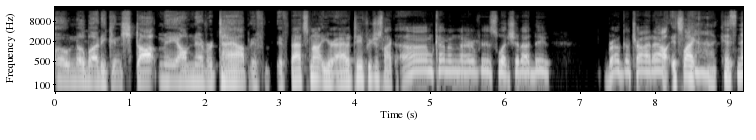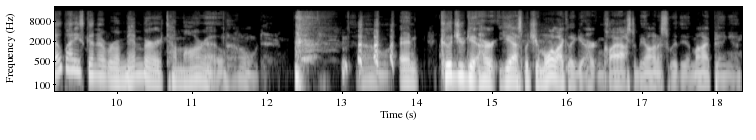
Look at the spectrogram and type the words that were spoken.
oh, nobody can stop me. I'll never tap. If if that's not your attitude, if you're just like, I'm kind of nervous, what should I do, bro? Go try it out. It's like, Yeah, because nobody's gonna remember tomorrow. no, dude, no. And could you get hurt? Yes, but you're more likely to get hurt in class, to be honest with you, in my opinion.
